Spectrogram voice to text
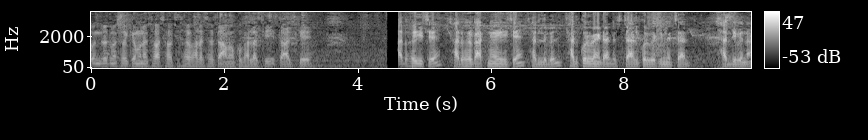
বন্ধুরা, তোমার সবাই কেমন আছো? আশা হচ্ছে সবাই ভালো আছো। তো খুব ভালো আছি। তো আজকে ছাদ হয়ে গেছে। ছাদ হয়ে গাঁথনি হয়ে গেছে। ছাদ লেভেল ছাদ করবে না এটা। চাল করবে, টিনের চাল। ছাদ দিবে না।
